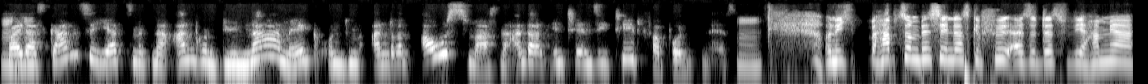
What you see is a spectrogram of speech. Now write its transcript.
weil mhm. das Ganze jetzt mit einer anderen Dynamik und einem anderen Ausmaß, einer anderen Intensität verbunden ist. Mhm. Und ich habe so ein bisschen das Gefühl, also dass wir haben ja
